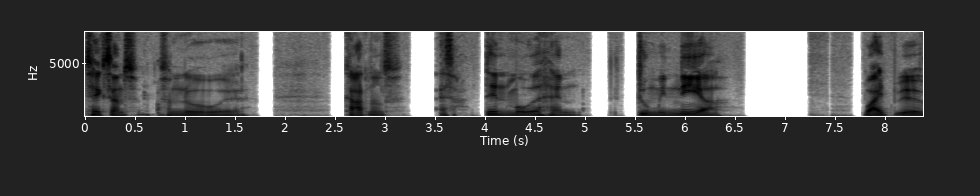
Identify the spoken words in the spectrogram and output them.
Texans, og så nu øh, Cardinals. Altså, den måde, han dominerer wide øh,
